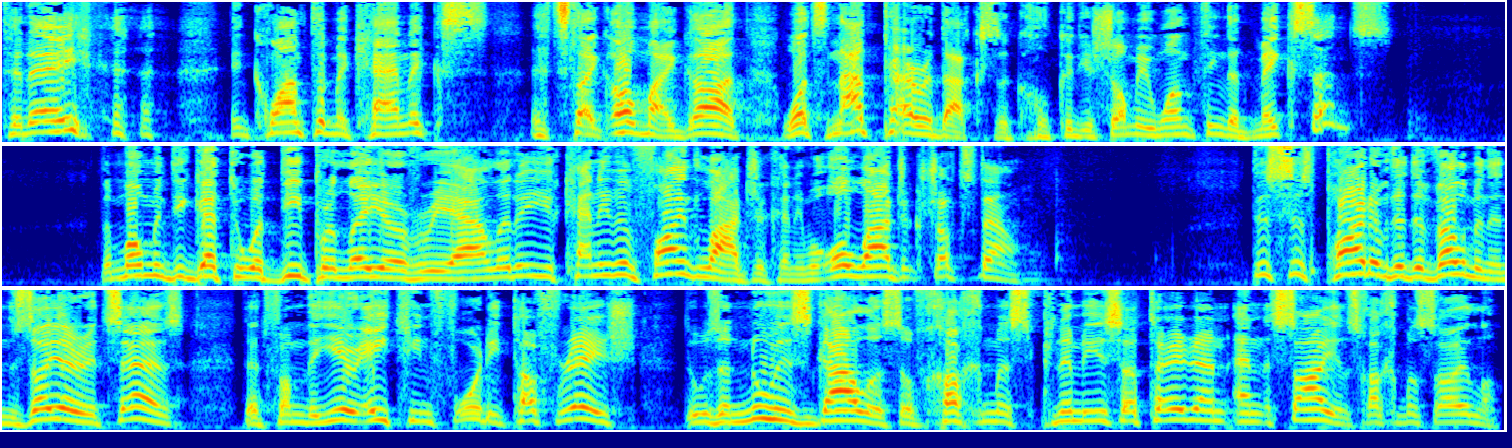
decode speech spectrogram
Today, in quantum mechanics, it's like, oh my God, what's not paradoxical? Could you show me one thing that makes sense? The moment you get to a deeper layer of reality, you can't even find logic anymore. All logic shuts down. This is part of the development. In Zohar it says that from the year 1840, Taf Reish, there was a new Isgalus of Chachmas, Pnimis and, and science, Chachmas Oilam.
